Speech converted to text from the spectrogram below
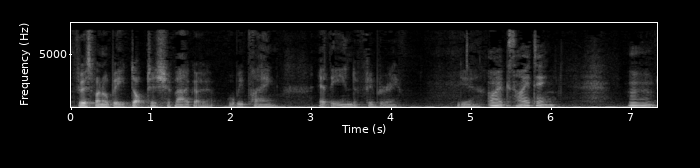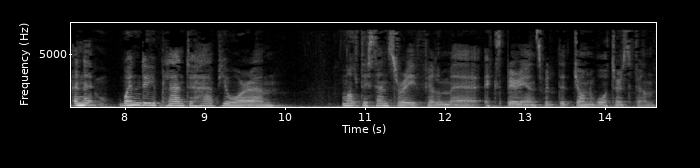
The first one will be Doctor Zhivago. Will be playing at the end of February. Yeah. Oh, exciting. Mm. And when do you plan to have your um, multisensory film uh, experience with the John Waters film?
